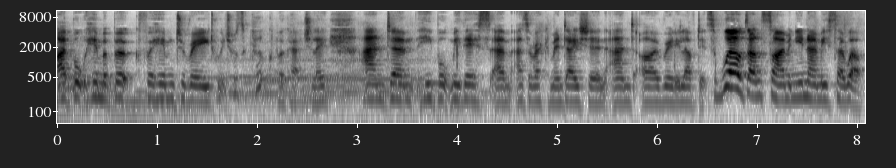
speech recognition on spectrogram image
I bought him a book for him to read, which was a cookbook actually. And um, he bought me this as a recommendation and I really loved it. So well done, Simon. You know me so well.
